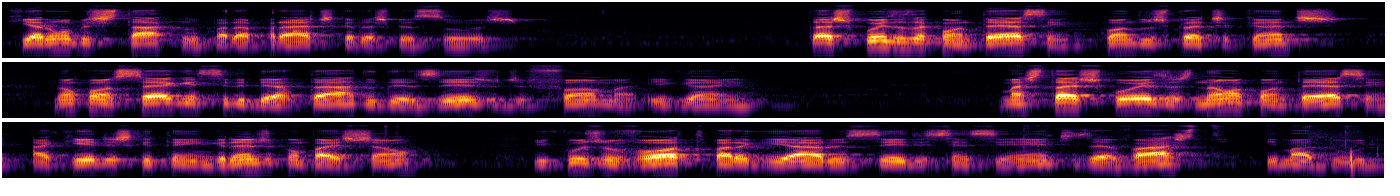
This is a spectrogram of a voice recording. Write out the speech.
que era um obstáculo para a prática das pessoas. Tais coisas acontecem quando os praticantes não conseguem se libertar do desejo de fama e ganho. Mas tais coisas não acontecem àqueles que têm grande compaixão e cujo voto para guiar os seres sencientes é vasto e maduro.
